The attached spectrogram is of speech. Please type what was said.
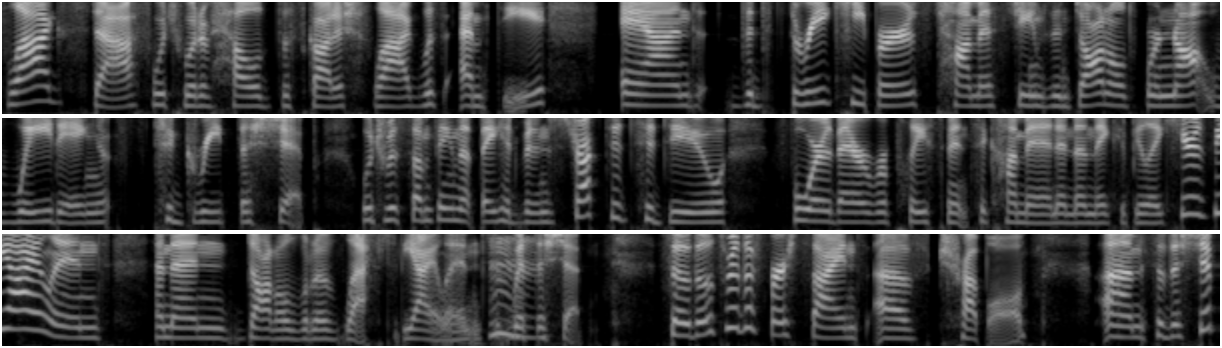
flag staff, which would have held the Scottish flag, was empty. And the three keepers, Thomas, James, and Donald, were not waiting to greet the ship, which was something that they had been instructed to do for their replacement to come in. And then they could be like, here's the island. And then Donald would have left the island with the ship. So those were the first signs of trouble. Um, so the ship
